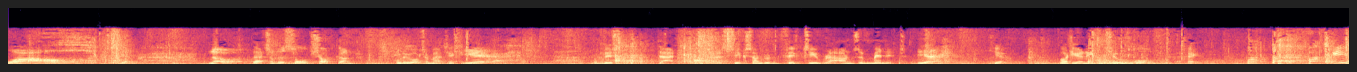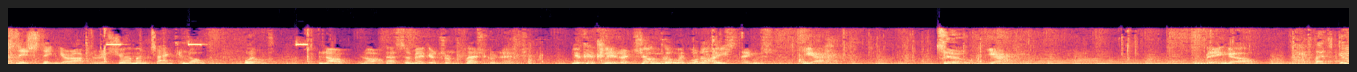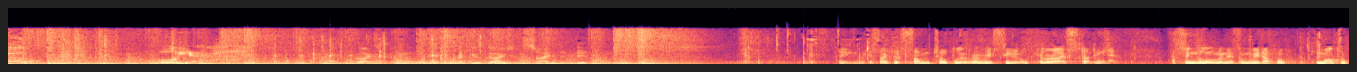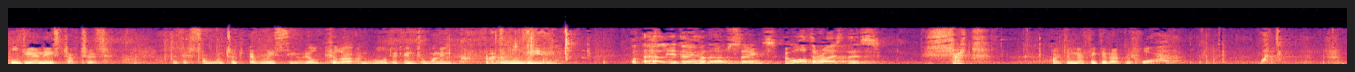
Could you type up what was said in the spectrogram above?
Wow. No, that's an assault shotgun. Fully automatic. Yeah. Listen, that fires 650 rounds a minute. Yeah? Yeah. What do you need two for? Hey, what the fuck is this thing you're after? A Sherman tank? No. What? No, no. That's a Megatron flash grenade. You could clear the jungle with one of these things. Yeah. Two. Yeah. Bingo. Let's go. Oh, yeah. Right. Uh, what if one of you guys had signed it? Thing is like the sum total of every serial killer I've studied. A single organism made up of multiple DNA structures. As if someone took every serial killer and rolled it into one incredible being. What the hell are you doing with those things? Who authorized this? Shit. Why didn't I think of that before? What?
